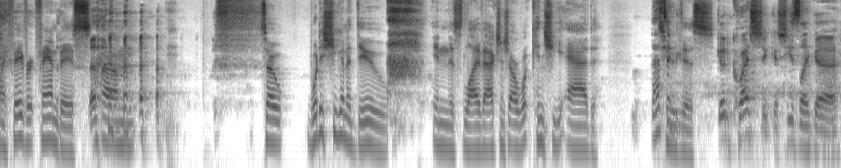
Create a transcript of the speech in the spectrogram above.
my favorite fan base. Um, so, what is she gonna do in this live action show, or what can she add That's to a this? good question because she's like a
